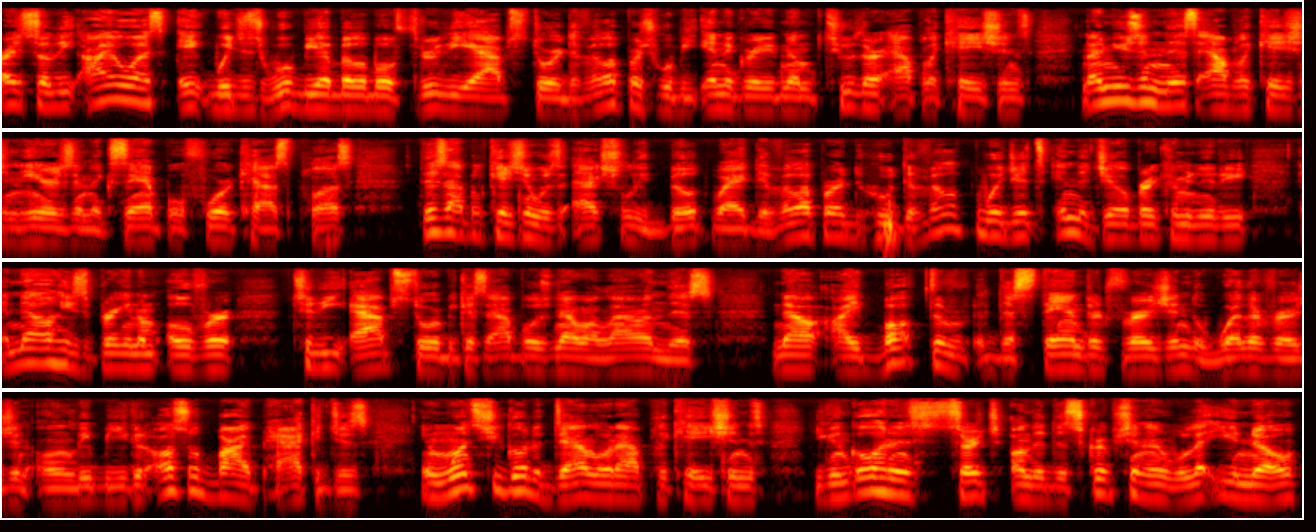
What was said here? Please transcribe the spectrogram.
Alright, so the iOS 8 widgets will be available through the App Store. Developers will be integrating them to their applications. And I'm using this application here as an example, Forecast Plus. This application was actually built by a developer who developed widgets in the jailbreak community. And now he's bringing them over to the App Store because Apple is now allowing this. Now, I bought the, the standard version, the weather version only, but you can also buy packages. And once you go to download applications, you can go ahead and search on the description and it will let you know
